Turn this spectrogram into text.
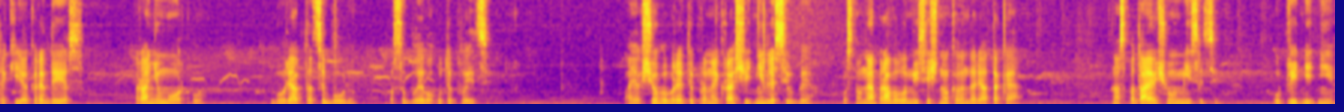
такі як редис, ранню моркву, буряк та цибулю, особливо у теплиці. А якщо говорити про найкращі дні для сівби, основне правило місячного календаря таке: на спадаючому місяці у плідні дні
